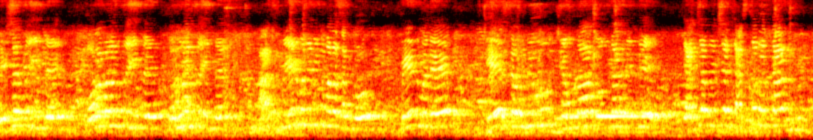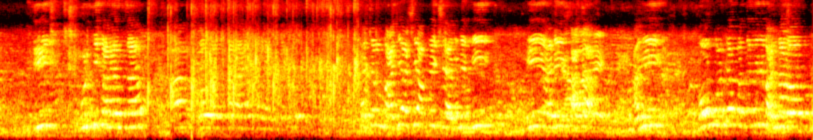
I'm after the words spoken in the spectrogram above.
देशाचं हित आहे पोराबाळांचं हित आहे तरुणांचं हित आहे. आज पेडमध्ये मी तुम्हाला सांगतो पेडमध्ये जे डब्ल्यू जेवढा रोजगार देते त्याच्यापेक्षा जास्त रोजगार ही मूर्तिकारांचा त्याच्यामुळे माझी अशी अपेक्षा आहे. म्हणजे मी मी आणि काका आम्ही कोणकोणत्या पद्धतीने भांडणार आहोत.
